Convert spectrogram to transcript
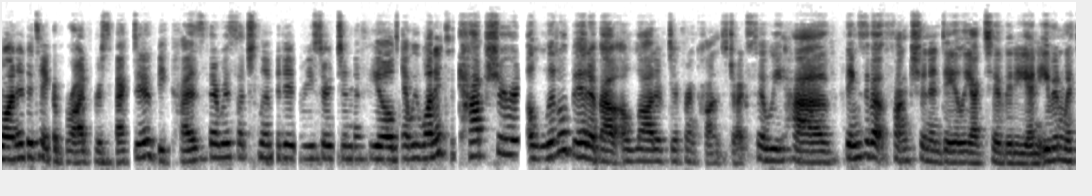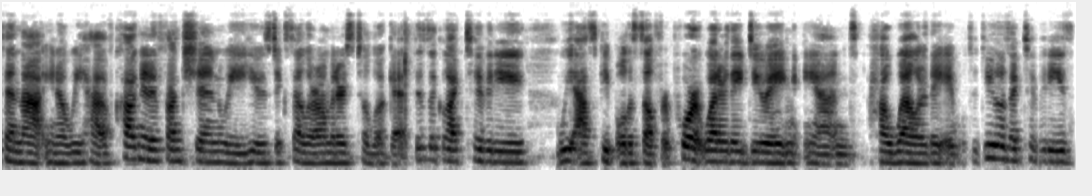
wanted to take a broad perspective because there was such limited research in the field. And we wanted to capture a little bit about a lot of different constructs. So we have things about function and daily activity. And even within that, you know, we have cognitive function. We used accelerometers to look at physical activity we ask people to self-report what are they doing and how well are they able to do those activities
